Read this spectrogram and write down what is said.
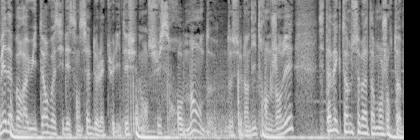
Mais d'abord à 8h, voici l'essentiel de l'actualité chez nous en Suisse romande de ce lundi 30 janvier. C'est avec Tom ce matin. Bonjour Tom.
